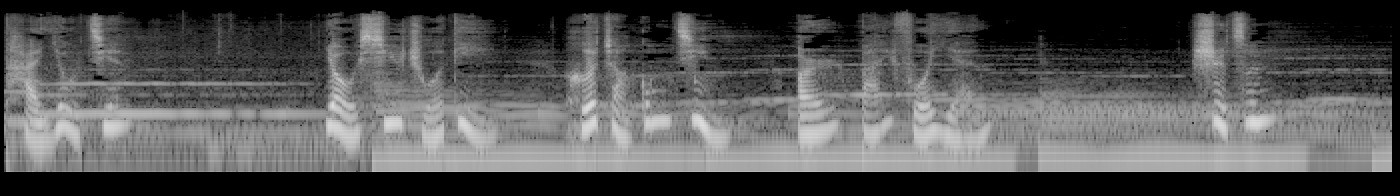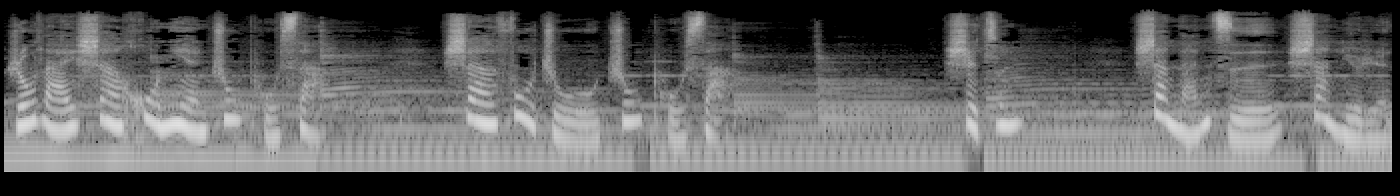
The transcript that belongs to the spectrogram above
袒右肩，右膝着地，合掌恭敬，而白佛言：“世尊，如来善护念诸菩萨，善护主诸菩萨。世尊，善男子、善女人，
